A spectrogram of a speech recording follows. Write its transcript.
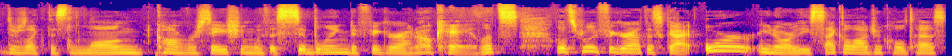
there's like this long conversation with a sibling to figure out okay let's let's really figure out this guy or you know are these psychological tests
